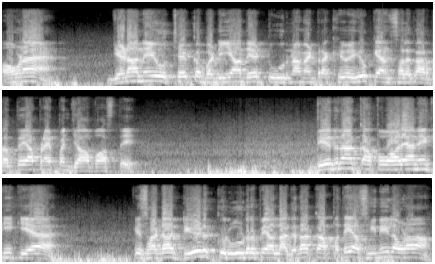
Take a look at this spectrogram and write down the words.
ਆਉਣਾ ਹੈ। ਜਿਹੜਾ ਨੇ ਉੱਥੇ ਕਬੱਡੀਆਂ ਦੇ ਟੂਰਨਾਮੈਂਟ ਰੱਖੇ ਹੋਏ ਸੀ, ਉਹ ਕੈਨਸਲ ਕਰ ਦਿੱਤੇ ਆਪਣੇ ਪੰਜਾਬ ਵਾਸਤੇ। ਦੇ ਦੇਣਾ ਕੱਪ ਵਾਲਿਆਂ ਨੇ ਕੀ ਕਿਹਾ ਕਿ ਸਾਡਾ 1.5 ਕਰੋੜ ਰੁਪਇਆ ਲੱਗਦਾ, ਕੱਪ ਤੇ ਅਸੀਂ ਨਹੀਂ ਲਾਉਣਾ।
